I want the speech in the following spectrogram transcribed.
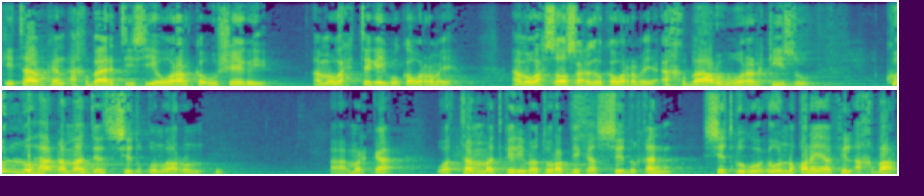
kitaabkan akhbaartiisa iyo wararka uu sheegayo ama wax tegay buu ka warramaya ama wax soo socduu ka warramaya ahbaaruhu wararkiisu kulluhaa dhammaanteed sidqun waa run. Marka watamat kalimatu rabbika sidqan sidqigu wuxuu u noqonayaa fi lahbaar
